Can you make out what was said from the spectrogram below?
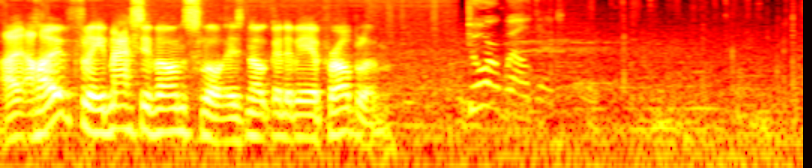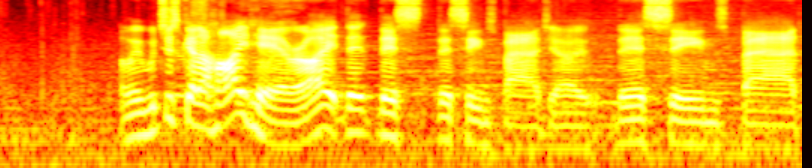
I, hopefully, massive onslaught is not going to be a problem. Door welded. I mean, we're just gonna hide here, right? This this seems bad, yo. This seems bad.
